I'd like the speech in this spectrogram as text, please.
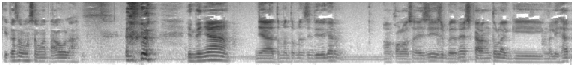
kita sama-sama tahu lah intinya ya teman-teman sendiri kan eh, kalau saya sih sebenarnya sekarang tuh lagi ngelihat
